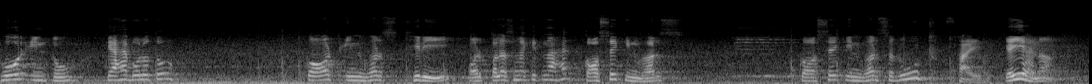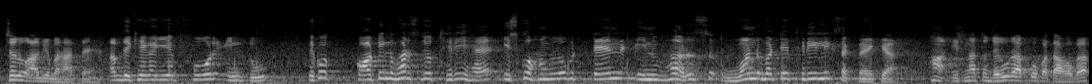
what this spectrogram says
फोर इंटू क्या है बोलो तो? कॉट इनवर्स थ्री और प्लस में कितना है? Cosec inverse cosec inverse root five यही है ना? चलो आगे बढ़ाते हैं। अब देखिएगा ये फोर इंटू देखो कॉट इनवर्स जो थ्री है, इसको हम लोग टेन इनवर्स वन बटे थ्री लिख सकते हैं क्या? हाँ इतना तो ज़रूर आपको पता होगा।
